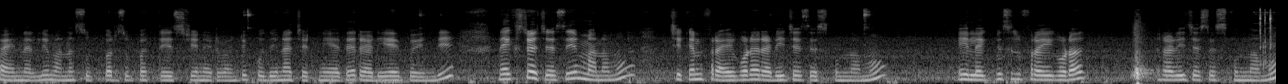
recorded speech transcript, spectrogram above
ఫైనల్లీ మన సూపర్ సూపర్ టేస్టీ అయినటువంటి పుదీనా చట్నీ అయితే రెడీ అయిపోయింది. నెక్స్ట్ వచ్చేసి మనము చికెన్ ఫ్రై కూడా రెడీ చేసేసుకుందాము. ఈ లెగ్ పీసులు ఫ్రై కూడా రెడీ చేసేసుకుందాము.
